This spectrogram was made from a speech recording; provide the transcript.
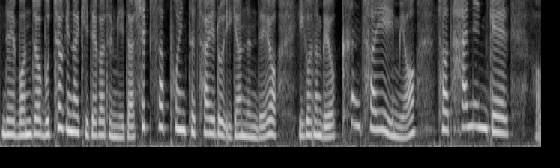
네, 먼저 무척이나 기대가 됩니다. 14포인트 차이로 이겼는데요. 이것은 매우 큰 차이이며 첫 한인계 어,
